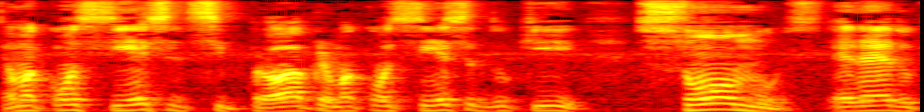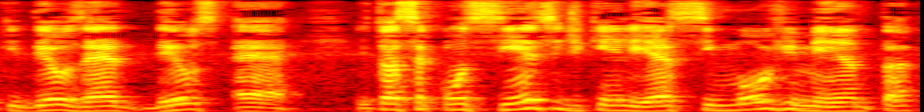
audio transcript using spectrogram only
é uma consciência de si próprio, é uma consciência do que somos, é, né, do que Deus é, Deus é. Então essa consciência de quem ele é se movimenta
